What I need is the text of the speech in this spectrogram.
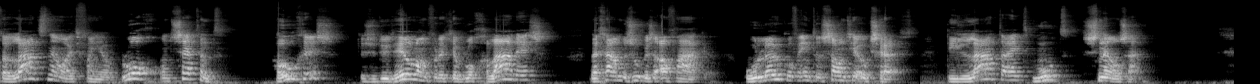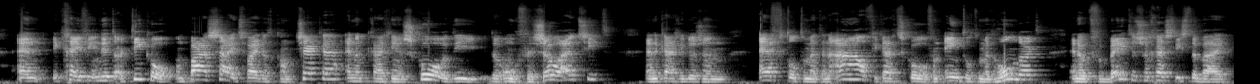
de laadsnelheid van jouw blog ontzettend hoog is, dus het duurt heel lang voordat jouw blog geladen is, dan gaan bezoekers afhaken. Hoe leuk of interessant je ook schrijft. Die laadtijd moet snel zijn. En ik geef je in dit artikel een paar sites waar je dat kan checken. En dan krijg je een score die er ongeveer zo uitziet. En dan krijg je dus een F tot en met een A. Of je krijgt een score van 1 tot en met 100. En ook verbetersuggesties erbij.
